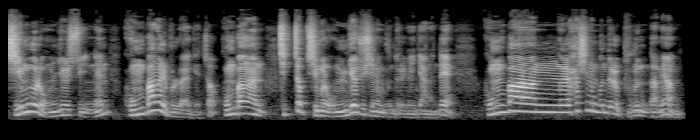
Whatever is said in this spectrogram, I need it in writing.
짐을 옮길 수 있는 곰방을 불러야겠죠. 곰방은 직접 짐을 옮겨주시는 분들을 얘기하는데 곰방을 하시는 분들을 부른다면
